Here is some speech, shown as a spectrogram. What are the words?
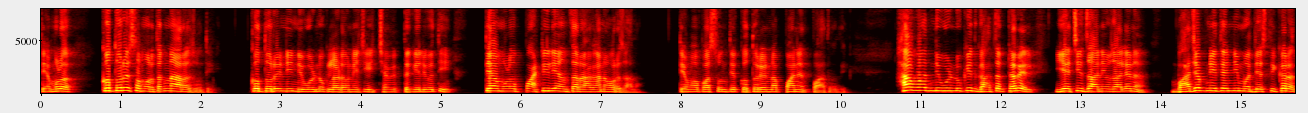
त्यामुळं कथोरे समर्थक नाराज होते. कथोरेंनी निवडणूक लढवण्याची इच्छा व्यक्त केली होती. त्यामुळं पाटील यांचा राग अनावर झाला. तेव्हापासून ते कथोरेंना पाण्यात पाहत होते. हा वाद निवडणुकीत घातक ठरेल याची जाणीव झाल्यानं भाजप नेत्यांनी मध्यस्थी करत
